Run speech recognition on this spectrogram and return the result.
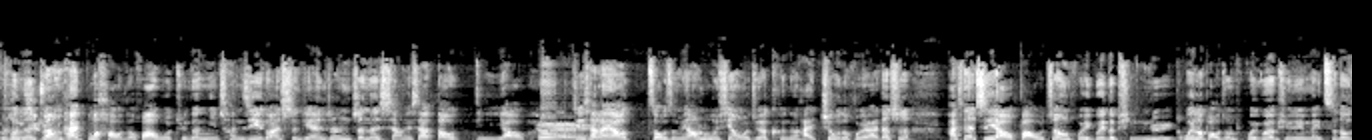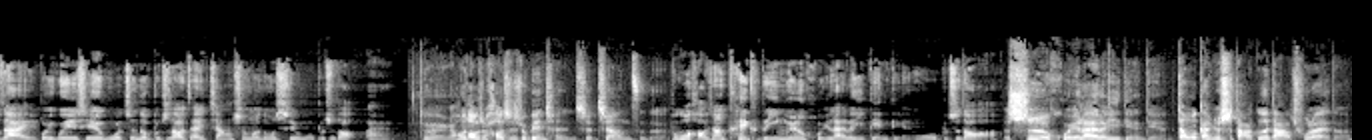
你可能状态不好的话，我觉得你沉寂一段时间，认真的想一下到底要对接下来要走怎么样路线，我觉得可能还救得回来。但是他现在既要保证回归的频率，为了保证回归的频率，每次都在回归一些我真的不知道在讲什么东西，我不知道，哎。对，然后耗着耗着就变成这这样子的，不过好像 Cake 的姻缘回来了一点点，我不知道啊。是回来了一点点，但我感觉是打歌打出来的，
